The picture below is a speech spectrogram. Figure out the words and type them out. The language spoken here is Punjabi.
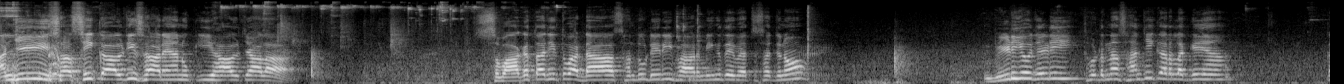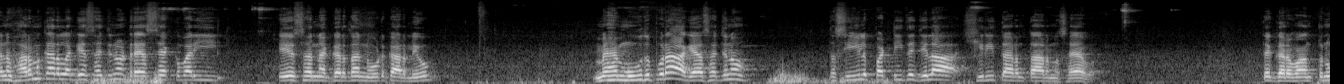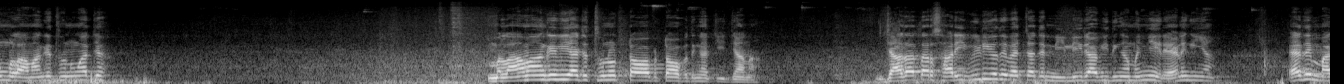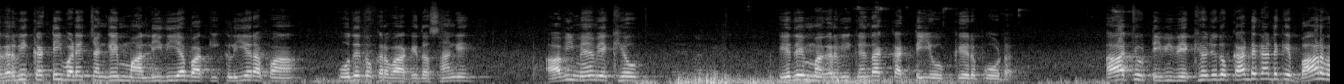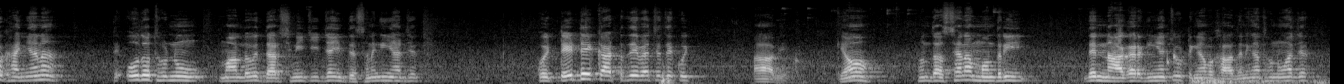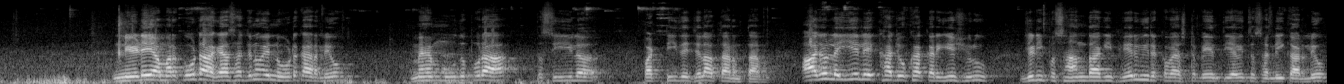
ਹਾਂਜੀ, ਸਤਿ ਸ੍ਰੀ ਅਕਾਲ ਜੀ ਸਾਰਿਆਂ ਨੂੰ। ਕੀ ਹਾਲ ਚਾਲ ਆ? ਸਵਾਗਤ ਆ ਜੀ ਤੁਹਾਡਾ ਸੰਧੂ ਡੇਰੀ ਫਾਰਮਿੰਗ ਦੇ ਵਿੱਚ ਸੱਜਣੋ। ਵੀਡੀਓ ਜਿਹੜੀ ਤੁਹਾਡੇ ਨਾਲ ਸਾਂਝੀ ਕਰਨ ਲੱਗੇ ਆ, ਕਨਫਰਮ ਕਰਨ ਲੱਗੇ ਸੱਜਣੋ, ਐਡਰੈਸ ਇੱਕ ਵਾਰੀ ਇਸ ਨਗਰ ਦਾ ਨੋਟ ਕਰ ਲਿਓ। ਮਹਿਮੂਦਪੁਰਾ ਆ ਗਿਆ ਸੱਜਣੋ, ਤਹਿਸੀਲ ਪੱਟੀ ਤੇ ਜ਼ਿਲ੍ਹਾ ਸ਼੍ਰੀ ਤਰਨਤਾਰਨ ਸਾਹਿਬ। ਤੇ ਗਰਵੰਤ ਨੂੰ ਮਿਲਾਵਾਂਗੇ ਤੁਹਾਨੂੰ ਅੱਜ। ਮਿਲਾਵਾਂਗੇ ਵੀ ਅੱਜ ਤੁਹਾਨੂੰ ਟੌਪ ਟੌਪ ਦੀਆਂ ਚੀਜ਼ਾਂ ਨਾਲ। ਜ਼ਿਆਦਾਤਰ ਸਾਰੀ ਵੀਡੀਓ ਦੇ ਵਿੱਚ ਅੱਜ ਨੀਲੀ ਰਾਵੀ ਦੀਆਂ ਮਈਆਂ ਰਹਿਣਗੀਆਂ। ਇਹਦੇ ਮਗਰ ਵੀ ਕੱਟੀ ਬੜੇ ਚੰਗੇ ਮਾਲੀ ਦੀ ਆ, ਬਾਕੀ ਕਲੀਅਰ ਆਪਾਂ ਉਹਦੇ ਤੋਂ ਕਰਵਾ ਕੇ ਦੱਸਾਂਗੇ। ਆ ਵੀ ਮੈਂ ਵੇਖਿਓ, ਇਹਦੇ ਮਗਰ ਵੀ ਕਹਿੰਦਾ ਕੱਟੀ ਓਕੇ ਰਿਪੋਰਟ ਆ ਝੋਟੀ ਵੀ ਵੇਖਿਓ, ਜਦੋਂ ਕੱਢ ਕੱਢ ਕੇ ਬਾਹਰ ਵਿਖਾਈਆਂ ਨਾ, ਤੇ ਉਦੋਂ ਤੁਹਾਨੂੰ ਮੰਨ ਲਓ ਵੀ ਦਰਸ਼ਨੀ ਚੀਜ਼ਾਂ ਹੀ ਦਿਸਣਗੀਆਂ ਅੱਜ। ਕੋਈ ਟੇਢੇ ਕੱਟ ਦੇ ਵਿੱਚ ਤੇ ਕੋਈ ਆ ਵੇਖੋ। ਕਿਉਂ? ਤੁਹਾਨੂੰ ਦੱਸਿਆ ਨਾ ਮੁੰਦਰੀ ਦੇ ਨਾਗਰ ਗੀਆਂ ਝੋਟੀਆਂ ਵਿਖਾ ਦੇਣੀਆਂ ਤੁਹਾਨੂੰ ਅੱਜ। ਨੇੜੇ ਅਮਰਕੋਟ ਆ ਗਿਆ ਸੱਜਣੋ ਇਹ ਨੋਟ ਕਰ ਲਿਓ। ਮਹਿਮੂਦਪੁਰਾ ਤਹਿਸੀਲ ਪੱਟੀ ਦੇ ਜ਼ਿਲ੍ਹਾ ਤਰਨਤਾਰਨ। ਆਜੋ ਲਈਏ ਲੇਖਾ ਜੋਖਾ ਕਰੀਏ ਸ਼ੁਰੂ। ਜਿਹੜੀ ਪਸੰਦ ਆ ਗਈ ਫਿਰ ਵੀ ਰਿਕਵੈਸਟ ਬੇਨਤੀ ਆ ਵੀ ਤਸੱਲੀ ਕਰ ਲਿਓ।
